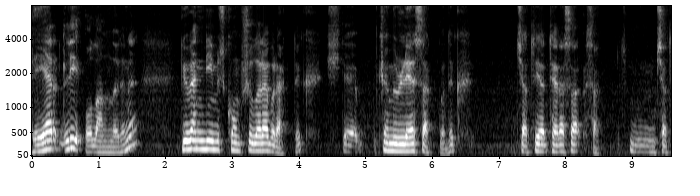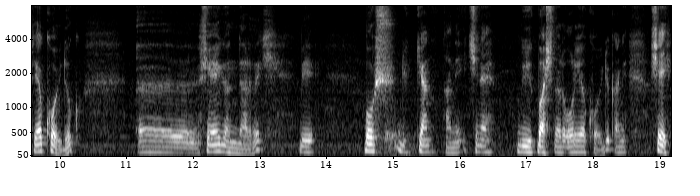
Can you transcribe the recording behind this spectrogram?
değerli olanlarını güvendiğimiz komşulara bıraktık. İşte kömürlüğe sakladık. Çatıya terasa sak, çatıya koyduk. Ee, şeye gönderdik. Bir boş dükkan hani içine büyük başları oraya koyduk. Hani şey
